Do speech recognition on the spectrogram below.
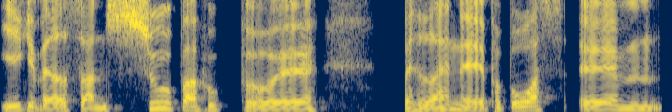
ikke været sådan super hooked på, øh, hvad hedder han, øh, på Boris. Øhm,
